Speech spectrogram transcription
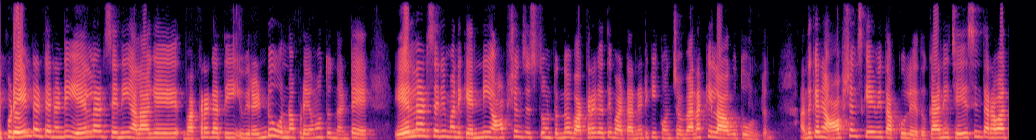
ఇప్పుడు ఏంటంటేనండి ఏళ్ళనాడు శని అలాగే వక్రగతి ఇవి రెండూ ఉన్నప్పుడు ఏమవుతుందంటే ఏళ్ళనాడు శని మనకి ఎన్ని ఆప్షన్స్ ఇస్తూ ఉంటుందో వక్రగతి వాటన్నిటికీ కొంచెం వెనక్కి లాగుతూ ఉంటుంది. అందుకని ఆప్షన్స్కి ఏమీ తక్కువ లేదు. కానీ చేసిన తర్వాత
